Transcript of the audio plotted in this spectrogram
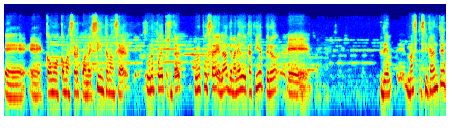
eh, eh, cómo, cómo hacer cuando hay síntomas, o sea, uno puede presentar, uno puede usar el app de manera educativa, pero de, más específicamente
